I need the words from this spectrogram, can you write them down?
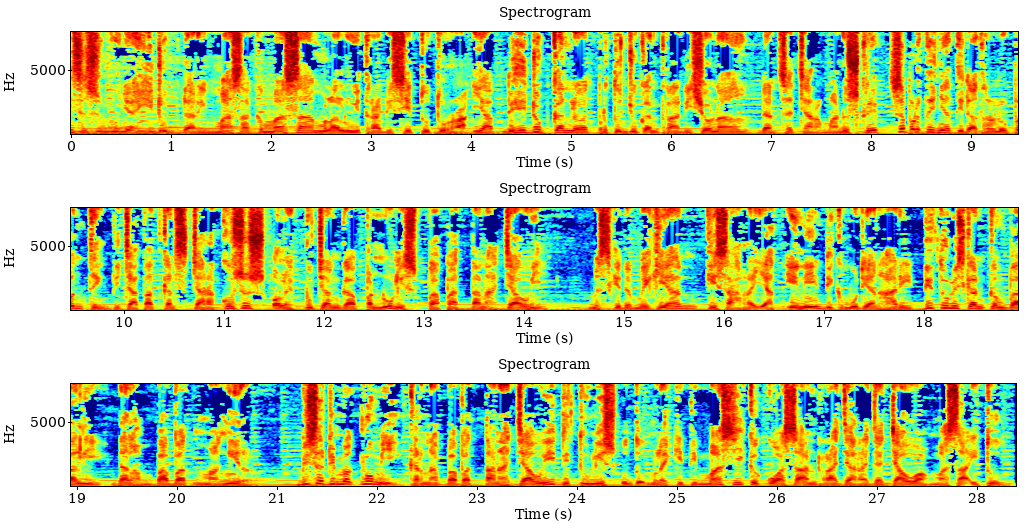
Ini sesungguhnya hidup dari masa ke masa melalui tradisi tutur rakyat, dihidupkan lewat pertunjukan tradisional dan secara manuskrip sepertinya tidak terlalu penting dicatatkan secara khusus oleh pujangga penulis babat Tanah Jawi. Meski demikian, kisah rakyat ini di kemudian hari dituliskan kembali dalam babat Mangir. Bisa dimaklumi karena babat Tanah Jawi ditulis untuk melegitimasi kekuasaan raja-raja Jawa masa itu.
